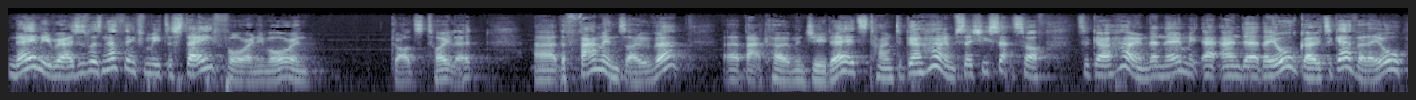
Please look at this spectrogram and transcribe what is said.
Naomi realizes there's nothing for me to stay for anymore in God's toilet. Uh, the famine's over uh, back home in Judah. It's time to go home. So she sets off to go home. Then Naomi, uh, and uh, they all go together. They all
